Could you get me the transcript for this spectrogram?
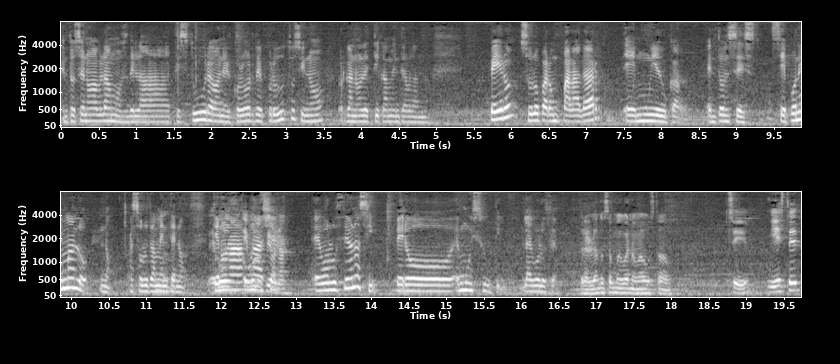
entonces no hablamos de la textura o en el color del producto, sino organolépticamente hablando, pero solo para un paladar eh, muy educado. Entonces, ¿se pone malo? No, absolutamente no. Tiene una, evoluciona. evoluciona, sí, pero es muy sutil la evolución. Pero el blanco está muy bueno, me ha gustado. Sí, y este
